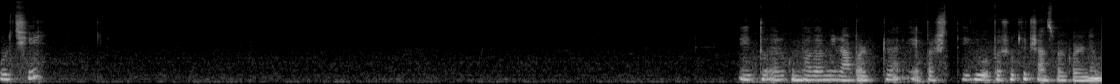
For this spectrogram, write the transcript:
করছি। এই তো এরকমভাবে আমি রাবারটা এপাশ থেকে ওপাশ অব্দি ট্রান্সফার করে নেব।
